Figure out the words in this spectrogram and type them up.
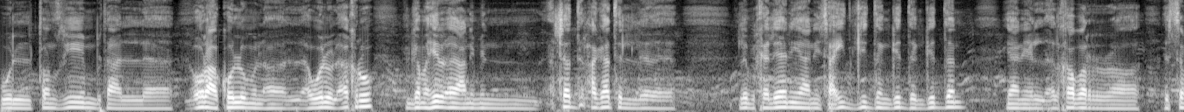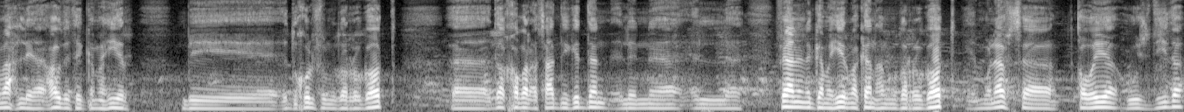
والتنظيم بتاع ال- القرعة كله من أوله لآخره الجماهير يعني من أشد الحاجات اللي بيخليني يعني سعيد جدا جدا جدا. يعني ال- الخبر آه، السماح لعودة الجماهير بالدخول في المدرجات آه، ده خبر أسعدني جدا لأن فعلا الجماهير مكانها المدرجات. المنافسة قوية وشديدة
